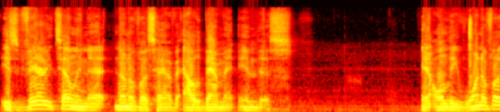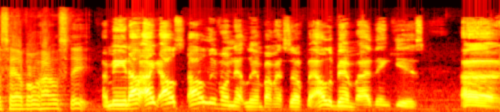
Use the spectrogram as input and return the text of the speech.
It's very telling that none of us have Alabama in this, and only one of us have Ohio State. I mean, I, I, I'll I'll live on that limb by myself, but Alabama, I think, is uh,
